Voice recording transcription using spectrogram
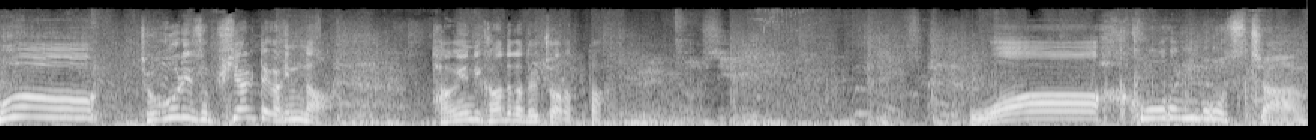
와 저 거리에서 피할 데가 있나? 당연히 가드가 될 줄 알았다. 와 콤보스찬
